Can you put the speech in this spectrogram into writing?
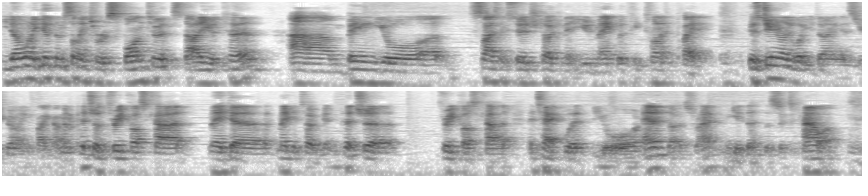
you don't want to give them something to respond to at the start of your turn, um, being your seismic surge token that you'd make with tectonic plating. Because generally what you're doing is you're going like I'm going to pitch a three cost card, make a make a token, pitch a three cost card, attack with your Anothos, right? And get the, the six power. Mm.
